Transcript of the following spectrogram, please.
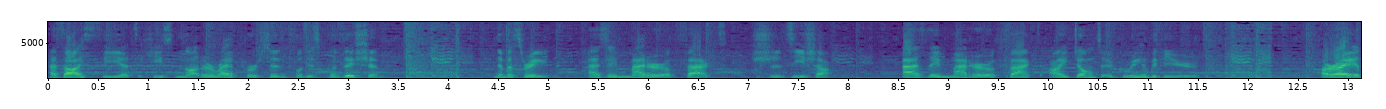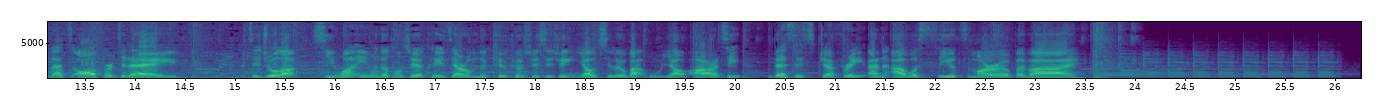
As I see it, he's not the right person for this position. Number three, as a matter of fact，实际上。 as a matter of fact, I don't agree with you. Alright, that's all for today. 记住了，喜欢英文的同学可以加入我们的 QQ 学习群幺七六八五幺二二七。This is Jeffrey, and I will see you tomorrow. Bye bye.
